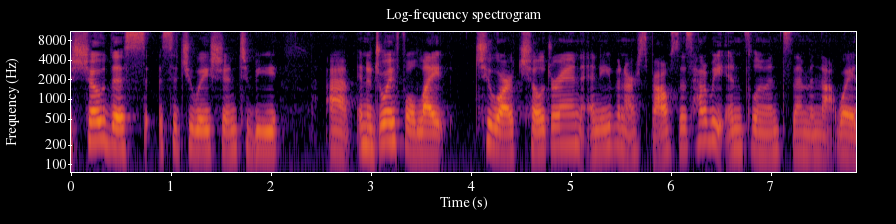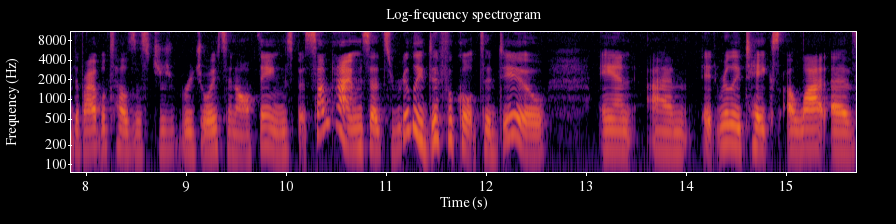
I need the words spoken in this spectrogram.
show this situation to be um, in a joyful light to our children and even our spouses? How do we influence them in that way? The Bible tells us to rejoice in all things, but sometimes that's really difficult to do. And um, it really takes a lot of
